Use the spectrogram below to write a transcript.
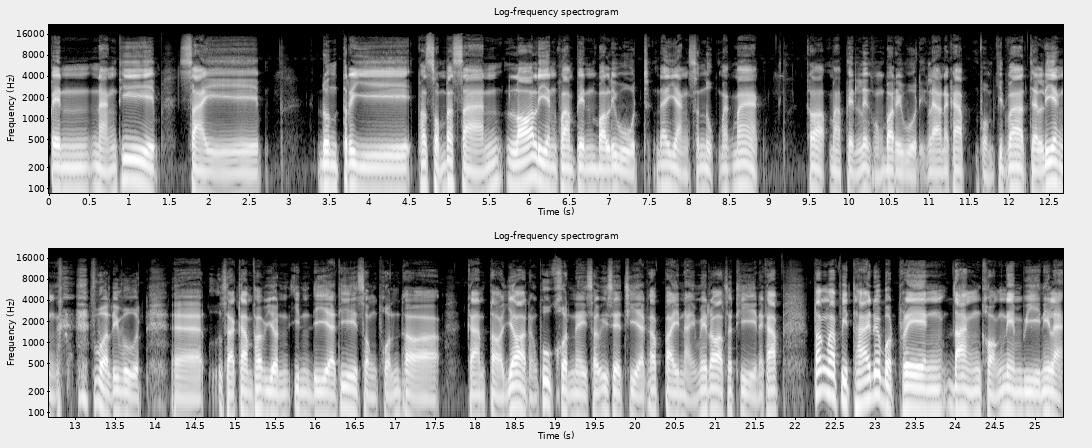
เป็นหนังที่ใส่ ดนตรีผสมผสานล้อเลียนความเป็นบอลิวูดได้อย่างสนุกมากๆ ก็มาเป็นเรื่องของบอลิวูดอีกแล้วนะครับ ผมคิดว่าจะเลี่ยงบอลิวูดอุตสาหกรรมภาพยนตร์อินเดียที่ส่งผลต่อการต่อยอดของผู้คนใน Southeast Asia ก็ไปไหนไม่รอดสักทีนะครับ ต้องมาปิดท้ายด้วยบทเพลงดังของ Namewee นี่แหละ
